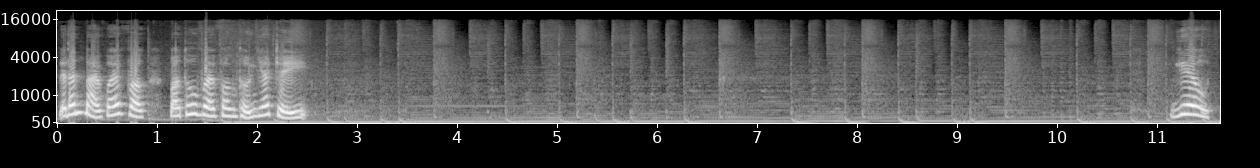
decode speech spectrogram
để đánh bại quái vật và thu về phần thưởng giá trị. Guild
